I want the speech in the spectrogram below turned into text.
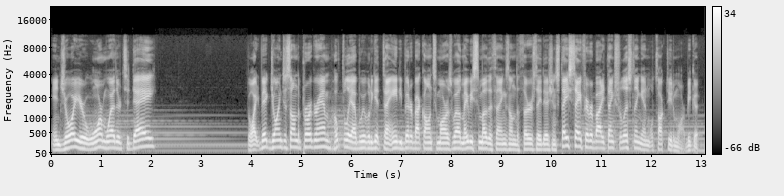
Enjoy your warm weather today. Dwight Vick joins us on the program. Hopefully, I'll be able to get uh, Andy Bitter back on tomorrow as well. Maybe some other things on the Thursday edition. Stay safe, everybody. Thanks for listening, and we'll talk to you tomorrow. Be good.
